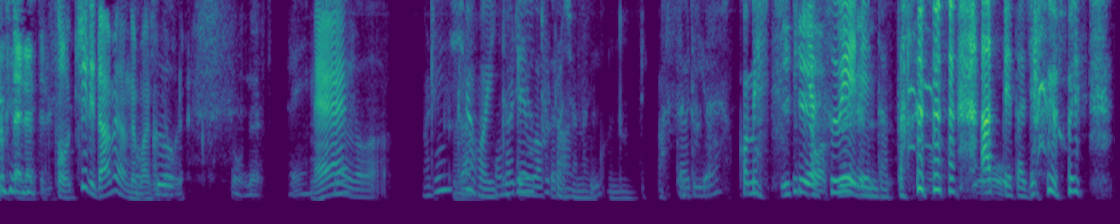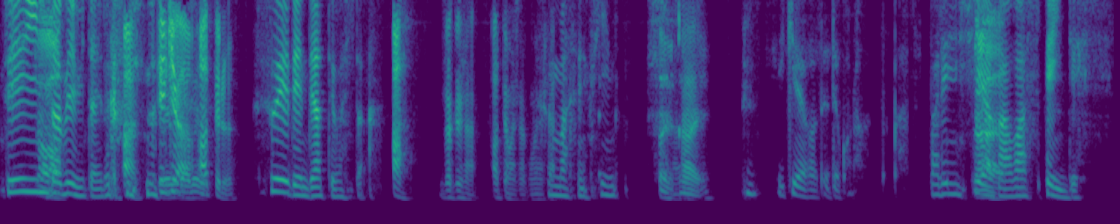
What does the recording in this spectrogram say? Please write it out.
緒くたになってるそうチリダメなんだよマジで俺そうね。バレンシねアガはバレンシアガイタリアとかじゃないかな。あ、イすタリア？ごめん。イイケアスウェーデンだった。合ってたじゃん。ごめん。全員ダメみたいなあ感じになる IKEA 合ってる？スウェーデンで合ってました。あざっくりさん合ってましたごめんすみません。フィンそうですね、はいイケアが出てこなかったかバレンシアガはスペインです。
